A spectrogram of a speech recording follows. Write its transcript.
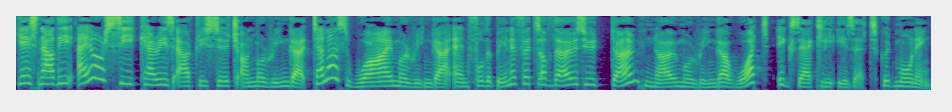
Yes, now the ARC carries out research on moringa. Tell us why moringa and for the benefits of those who don't know moringa, what exactly is it? Good morning.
